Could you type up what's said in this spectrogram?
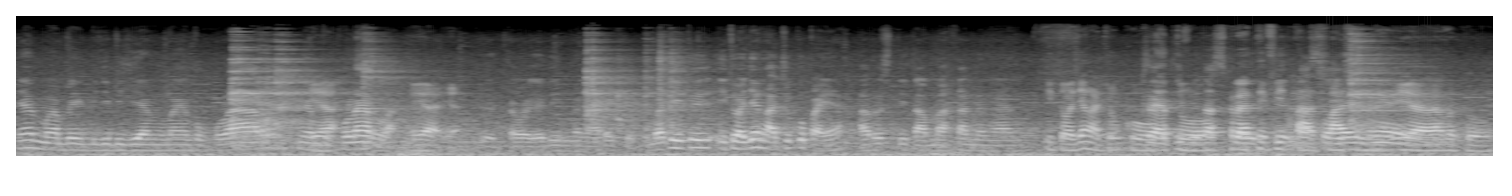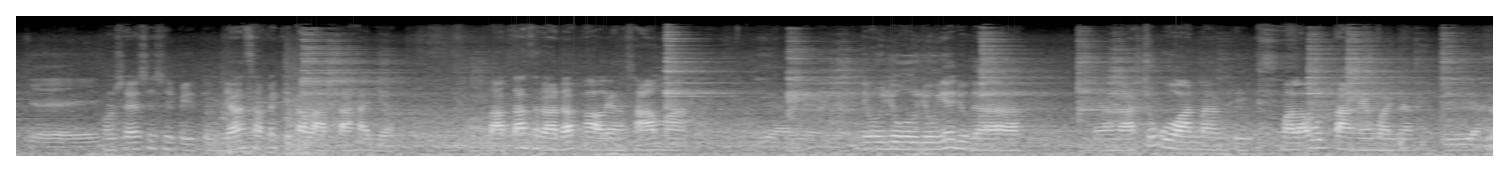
ya mengambil biji-biji yang lumayan populer yang Ya. populer lah Iya, iya. gitu jadi menarik gitu berarti itu itu aja nggak cukup pak ya harus ditambahkan dengan Itu aja nggak cukup. kreativitas betul. kreativitas kreativitas lainnya ya. Iya, betul. oke Menurut saya sih seperti itu. Jangan sampai kita latah aja. Latah terhadap hal yang sama. iya iya iya Di ujung-ujungnya juga ya nggak cuan nanti, malah utang yang banyak. iya.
